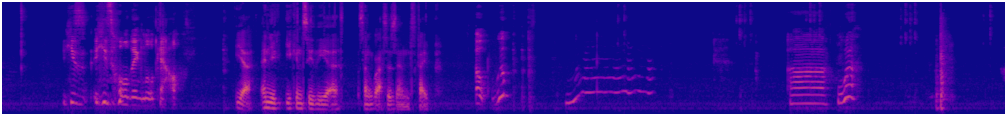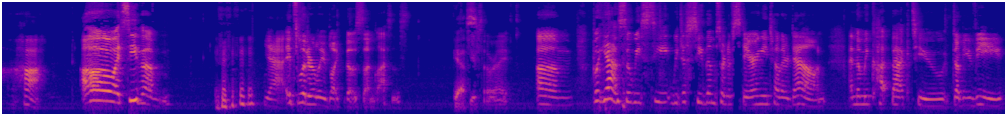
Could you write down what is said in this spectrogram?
he's he's holding little Cal. Yeah, and you you can see the uh, sunglasses and Skype. Oh, whoop. Uh, what? Ha. Oh, I see them. Yeah, it's literally like those sunglasses. yes. You're so right. Um, but yeah, so we see, we just see them sort of staring each other down, and then we cut back to WV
